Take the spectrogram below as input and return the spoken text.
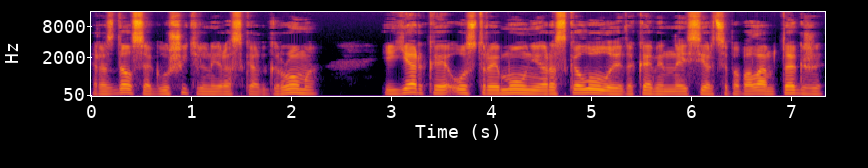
Раздался оглушительный раскат грома, и яркая острая молния расколола это каменное сердце пополам так же,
